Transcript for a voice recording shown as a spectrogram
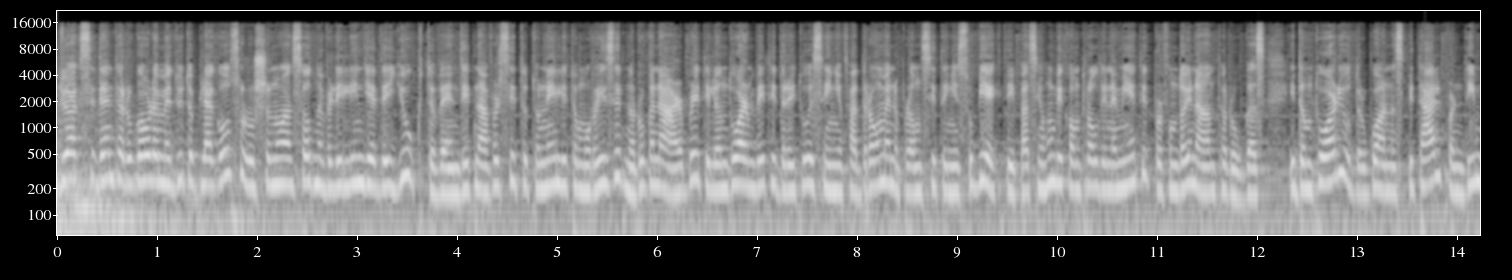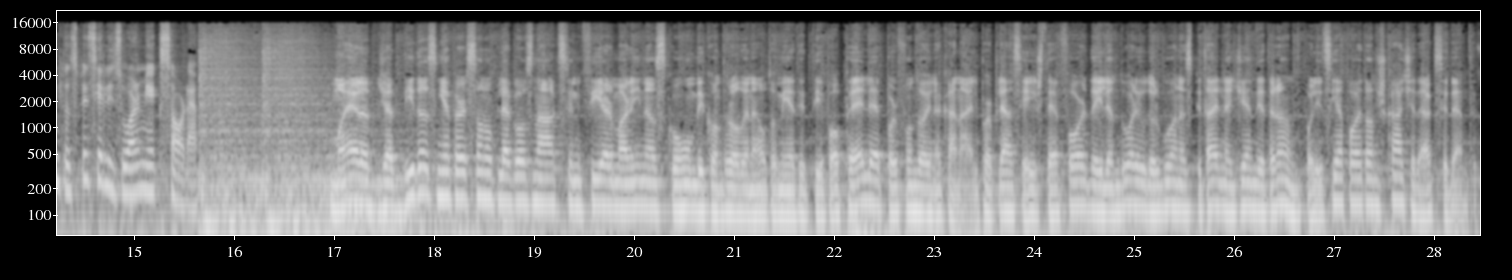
Dy aksidente rrugore me dy të plagosur u shënuan sot në verilindje dhe jug të vendit, në afërsi të tunelit të Murrizit në rrugën e Arbrit, i lënduar mbeti drejtuesi i një fadrome në pronësi të një subjekti, pasi humbi kontrollin e mjetit, përfundoi në anë të rrugës. I dëmtuari u dërgua në spital për ndihmë të specializuar mjekësore. Më herët gjatë ditës një person u plagos në aksin Fier-Marinëz ku humbi kontrollin e automjetit tip Opel e përfundoi në kanal. Përplasja ishte e fortë dhe i lënduari u dërgua në spital në gjendje të rëndë. Policia po heton shkaqet e aksidentit.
